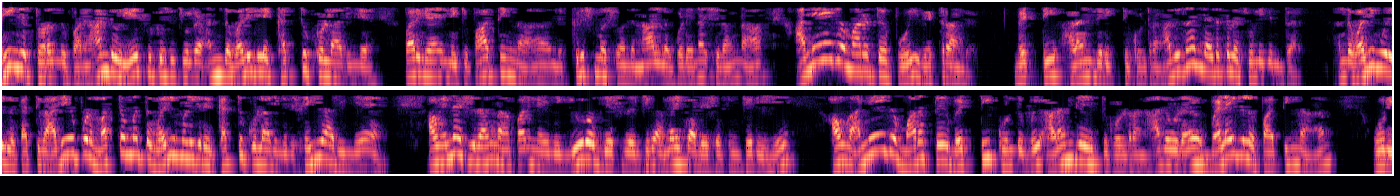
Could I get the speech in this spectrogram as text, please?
நீங்க திறந்து பாருங்க. ஆண்டவர் இயேசு கிறிஸ்து சொல்ற அந்த வழிகளை கத்துக்கொள்ளாதீங்க பாருங்க இன்னைக்கு பாத்தீங்கன்னா இந்த கிறிஸ்துமஸ் வந்த நாள்ல கூட என்ன செய்யறாங்கன்னா அநேக மரத்தை போய் வெட்டுறாங்க. வெட்டி அலங்கரித்து கொள்றாங்க. அதுதான் இந்த இடத்துல சொல்லுகின்றார். அந்த வழிமுறைகளை கத்துக்க. அதே போல மத்த மத்த வழிமொழிகளை கத்துக்கொள்ளாதீங்க. செய்யாதீங்க. அவங்க என்ன செய்யறாங்கன்னா பாருங்க இன்னைக்கு யூரோப் தேசத்திலும் சரி அமெரிக்கா தேசத்திலும் சரி அவங்க அநேக மரத்தை வெட்டி கொண்டு போய் அலங்கரித்துக் கொள்றாங்க. அதோட விலைகளை பாத்தீங்கன்னா ஒரு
